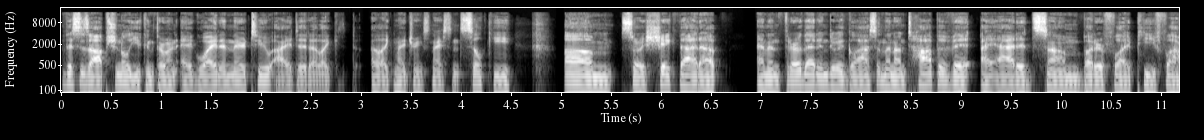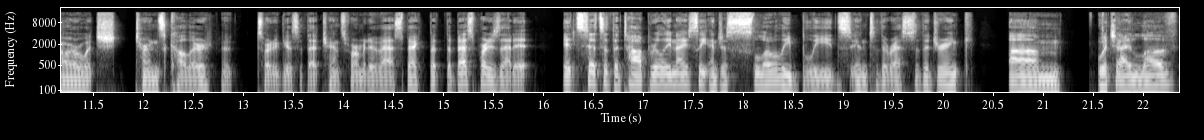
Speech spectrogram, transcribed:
this is optional; you can throw an egg white in there too. I did. I like I like my drinks nice and silky. Um, so I shake that up and then throw that into a glass, and then on top of it, I added some butterfly pea flower, which turns color. It sort of gives it that transformative aspect. But the best part is that it it sits at the top really nicely and just slowly bleeds into the rest of the drink, um, which I love.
